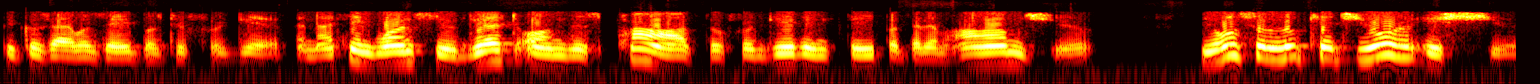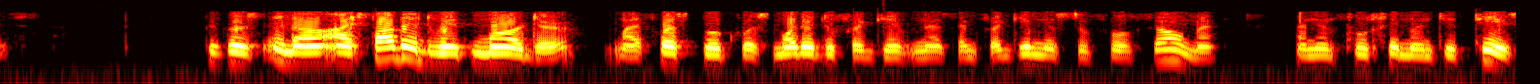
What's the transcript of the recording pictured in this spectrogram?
because I was able to forgive. And I think once you get on this path of forgiving people that have harmed you, you also look at your issues. Because, you know, I started with murder. My first book was Murder to Forgiveness and Forgiveness to Fulfillment, and then Fulfillment to Peace.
